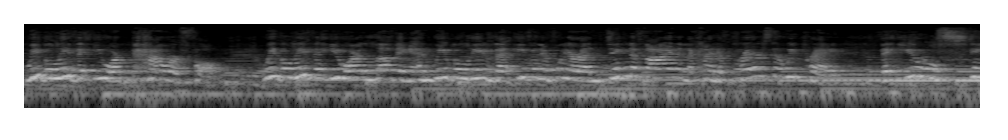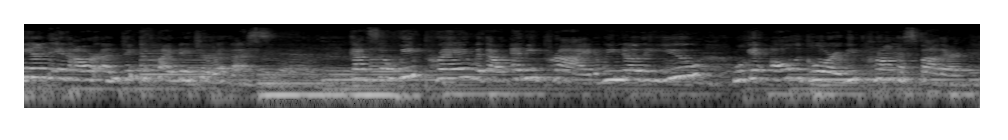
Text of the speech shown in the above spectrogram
We believe that you are powerful. We believe that you are loving, and we believe that even if we are undignified in the kind of prayers that we pray, that you will stand in our undignified nature with us. God, so we pray without any pride. We know that you will get all the glory. We promise, Father,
